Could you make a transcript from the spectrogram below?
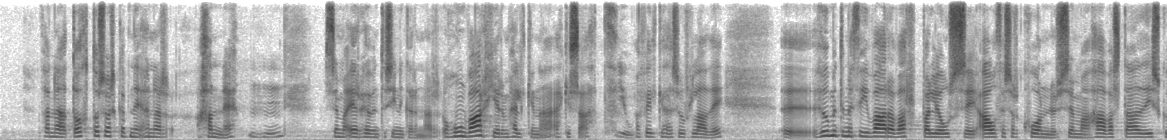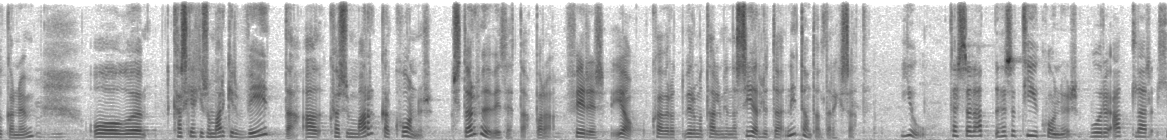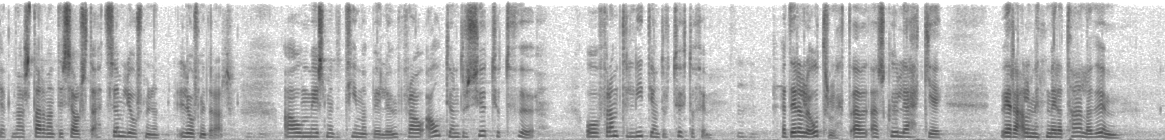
Þannig að doktorsverkefni hennar Hanne mm -hmm sem er höfundu síningarinnar og hún var hér um helgina, ekki satt Jú. að fylgja þessu úr hlaði uh, hugmyndið með því var að varpa ljósi á þessar konur sem að hafa staðið í skugganum mm -hmm. og uh, kannski ekki svo margir vita að hversu margar konur störfuðu við þetta bara fyrir, já, hvað við, við erum að tala um hérna síðar hluta 19. aldar ekki satt? Jú, þessar, þessar tíu konur voru allar hérna starfandi sjálfstætt sem ljósmyndarar. Á mismöndu tímabilum frá 1872 og fram til 1925. Mm -hmm. Þetta er alveg ótrúlegt að, að skuli ekki vera almennt meira talað um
